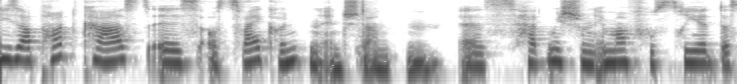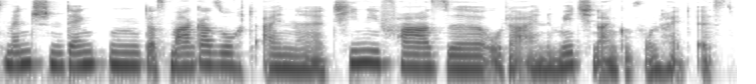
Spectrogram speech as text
Dieser Podcast ist aus zwei Gründen entstanden. Es hat mich schon immer frustriert, dass Menschen denken, dass Magersucht eine Teenie-Phase oder eine Mädchenangewohnheit ist.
